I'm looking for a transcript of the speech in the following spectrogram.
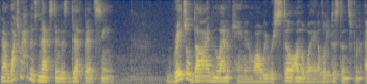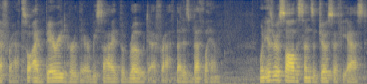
Now watch what happens next in this deathbed scene. Rachel died in the land of Canaan while we were still on the way, a little distance from Ephrath. So I buried her there beside the road to Ephrath, that is Bethlehem. When Israel saw the sons of Joseph, he asked,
